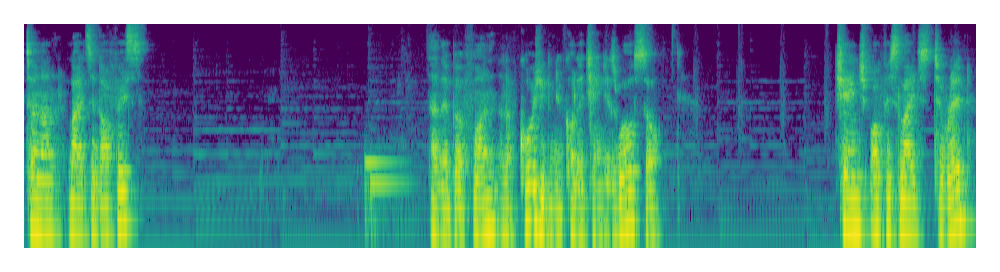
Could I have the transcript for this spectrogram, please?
Turn on lights in the office. Now they're both on, and of course you can do color change as well. So change office lights to red.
